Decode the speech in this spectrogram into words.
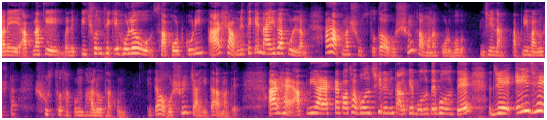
মানে আপনাকে মানে পিছন থেকে হলেও সাপোর্ট করি। আর সামনে থেকে নাই বা করলাম। আর আপনার সুস্থতা অবশ্যই কামনা করব যে না, আপনি মানুষটা সুস্থ থাকুন, ভালো থাকুন। এটা অবশ্যই চাহিদা আমাদের। আর হ্যাঁ আপনি আর একটা কথা বলছিলেন কালকে বলতে বলতে যে এই যে,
